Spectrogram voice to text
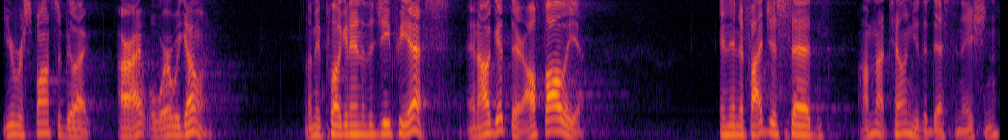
your response would be like, all right, well, where are we going? Let me plug it into the GPS and I'll get there. I'll follow you. And then if I just said, I'm not telling you the destination,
